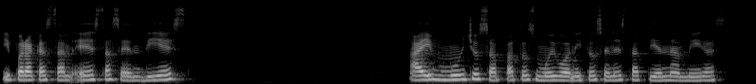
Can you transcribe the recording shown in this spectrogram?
Y por acá están estas en 10. Hay muchos zapatos muy bonitos en esta tienda, amigas.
